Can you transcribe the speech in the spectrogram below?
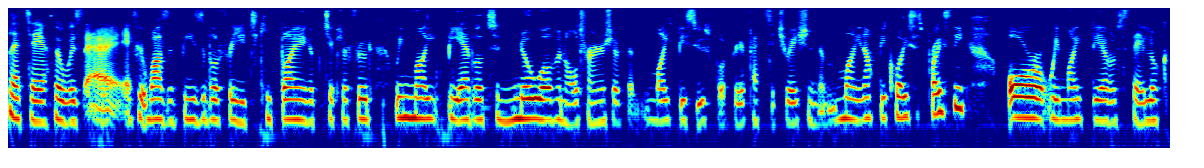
let's say if there was uh, if it wasn't feasible for you to keep buying a particular food we might be able to know of an alternative that might be suitable for your pet situation that might not be quite as pricey or we might be able to say look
